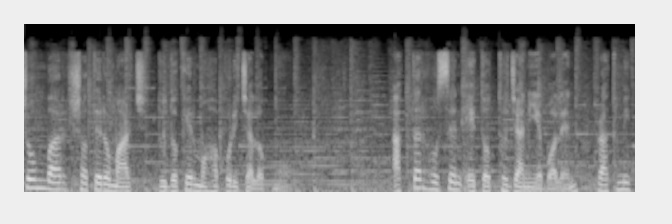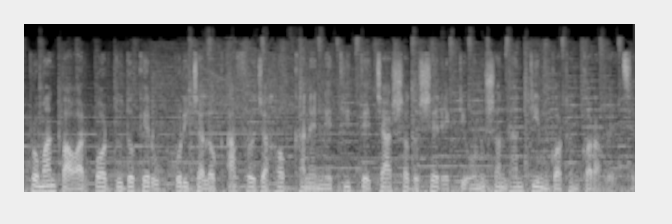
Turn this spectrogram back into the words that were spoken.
সোমবার সতেরো মার্চ দুদকের মহাপরিচালক মো. আক্তার হোসেন এ তথ্য জানিয়ে বলেন, প্রাথমিক প্রমাণ পাওয়ার পর দুদকের উপপরিচালক আফরোজা হক খানের নেতৃত্বে চার সদস্যের একটি অনুসন্ধান টিম গঠন করা হয়েছে।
